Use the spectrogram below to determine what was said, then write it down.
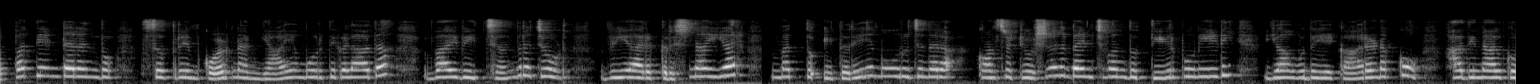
ಎಪ್ಪತ್ತೆಂಟರಂದು ಸುಪ್ರೀಂ ಕೋರ್ಟ್ನ ನ್ಯಾಯಮೂರ್ತಿಗಳಾದ Y V Chandrachud, V R Krishnaiyer ಮತ್ತು ಇತರೆ ಮೂರು ಜನರ ಕಾನ್ಸ್ಟಿಟ್ಯೂಷನಲ್ ಬೆಂಚ್ ಒಂದು ತೀರ್ಪು ನೀಡಿ ಯಾವುದೇ ಕಾರಣಕ್ಕೂ ಹದಿನಾಲ್ಕು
